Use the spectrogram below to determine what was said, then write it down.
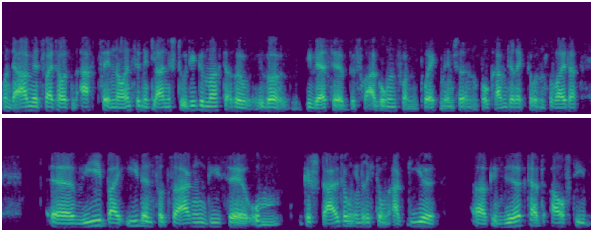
Und da haben wir 2018, 19 eine kleine Studie gemacht, also über diverse Befragungen von Projektmanagern, Programmdirektoren und so weiter, wie bei Ihnen sozusagen diese Umgestaltung in Richtung agil äh, gewirkt hat auf die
